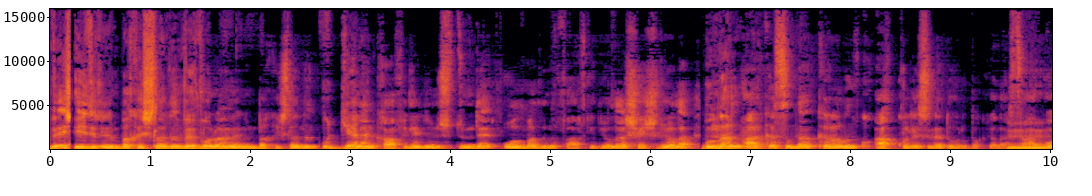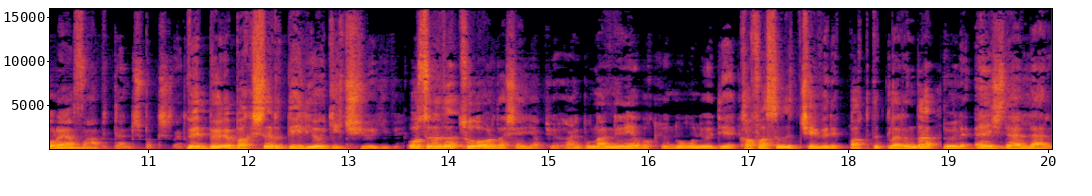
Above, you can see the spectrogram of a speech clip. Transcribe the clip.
ve İdril'in bakışlarının ve Voromen'in bakışlarının bu gelen kafilenin üstünde olmadığını fark ediyorlar. Şaşırıyorlar. Bunların arkasından kralın ak kulesine doğru bakıyorlar. Sabit, Oraya sabitlenmiş bakışlar. Ve böyle bakışları deliyor geçiyor gibi. O sırada Tu orada şey yapıyor. Hani bunlar nereye bakıyor ne oluyor diye kafasını çevirip baktıklarında böyle ejderler,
